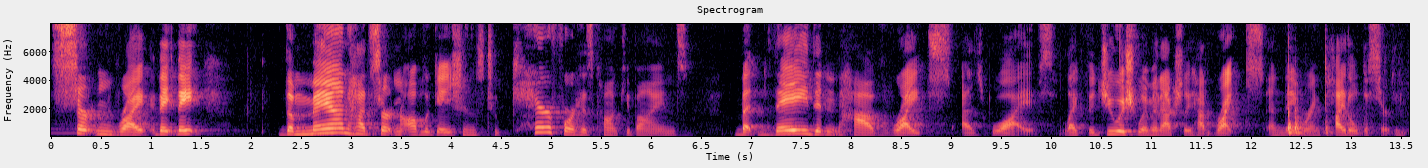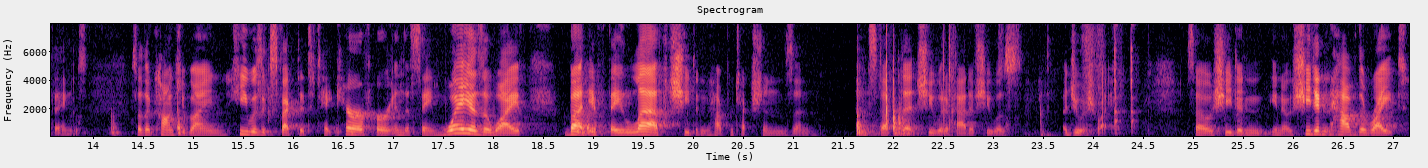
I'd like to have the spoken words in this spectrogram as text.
certain right. They they the man had certain obligations to care for his concubines, but they didn't have rights as wives. Like the Jewish women actually had rights and they were entitled to certain things. So the concubine, he was expected to take care of her in the same way as a wife, but if they left, she didn't have protections and, and stuff that she would have had if she was a Jewish wife. So she didn't, you know, she didn't have the right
